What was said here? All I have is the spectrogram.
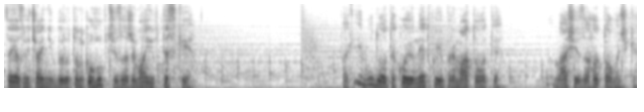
Це я звичайні беру тонкогубці, зажимаю в тиски. Так, і буду отакою ниткою приматувати наші заготовочки.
